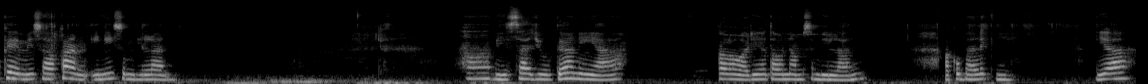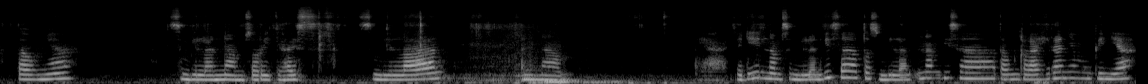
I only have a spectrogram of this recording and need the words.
Oke, misalkan ini 9. Hah, bisa juga nih ya. Kalau nggak dia tahun 69, aku balik nih. Dia tahunnya 96, sorry guys. 96. Ya, jadi 69 bisa atau 96 bisa. Tahun kelahirannya mungkin ya.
